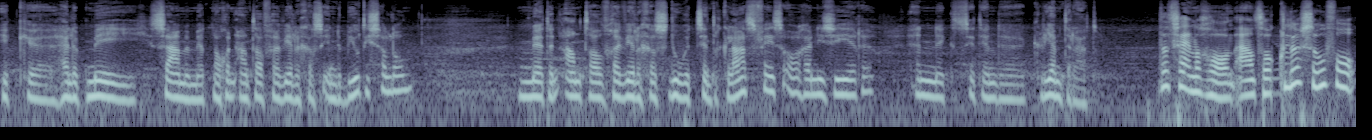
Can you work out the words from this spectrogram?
Ik eh, help mee samen met nog een aantal vrijwilligers in de beauty salon. Met een aantal vrijwilligers doen we het Sinterklaasfeest organiseren. En ik zit in de cliëntenraad. Dat zijn nogal een aantal klussen. Hoeveel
